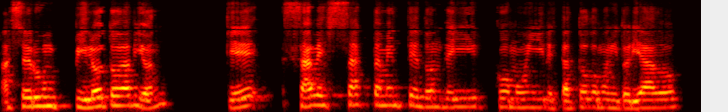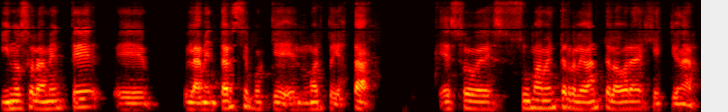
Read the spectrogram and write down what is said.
a ser un piloto de avión que sabe exactamente dónde ir, cómo ir, está todo monitoreado y no solamente eh, lamentarse porque el muerto ya está. Eso es sumamente relevante a la hora de gestionar.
